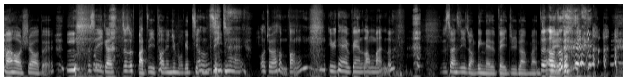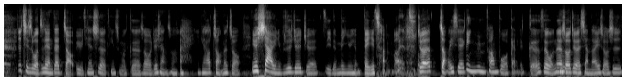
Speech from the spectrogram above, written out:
蛮好笑的欸。嗯，这是一个，就是把自己套进去某个情嗯境，对，我觉得很棒，雨天也变得浪漫了。这 算是一种另类的悲剧浪漫之对哦类的对。就其实我之前在找雨天适合听什么歌的时候，我就想说，哎，应应该要找那种，因为下雨，你不是就会觉得自己的命运很悲惨吗？就要找一些命运磅礴感的歌，所以我那个时候就有想到一首是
